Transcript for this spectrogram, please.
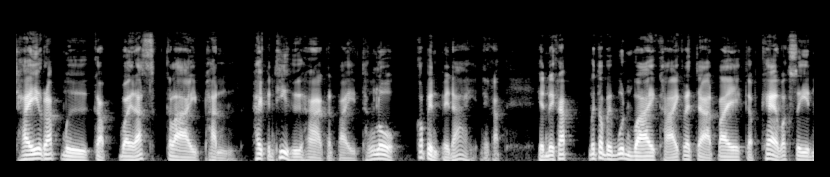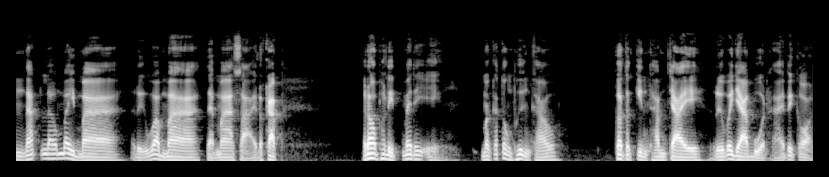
ใช้รับมือกับไวรัสกลายพันธุ์ ให้เป็นที่ฮือฮากันไปทั้งโลกก็เป็นไปได้นะครับ เห็นไหมครับ ไม่ต้องไปวุ่นวายขายกระจาดไปกับแค่วัคซีนนัดแล้วไม่มา หรือว่ามาแต่มาสายหรอกครับ เราผลิตไม่ได้เอง มันก็ต้องพึ่งเขาก็ต้องกินทำใจหรือว่ายาบวดหายไปก่อน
